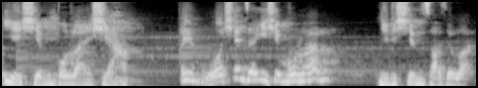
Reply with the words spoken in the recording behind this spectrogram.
一心不乱想。哎呀，我现在一心不乱了，你的心早就乱了。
